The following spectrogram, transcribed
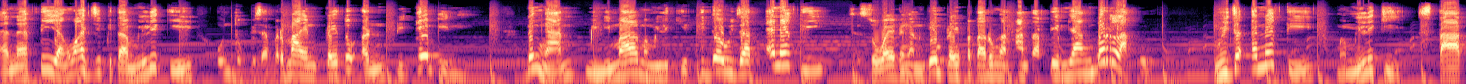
NFT yang wajib kita miliki untuk bisa bermain play to earn di game ini. Dengan minimal memiliki 3 wizard NFT sesuai dengan gameplay pertarungan antar tim yang berlaku. Wizard NFT memiliki stat,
